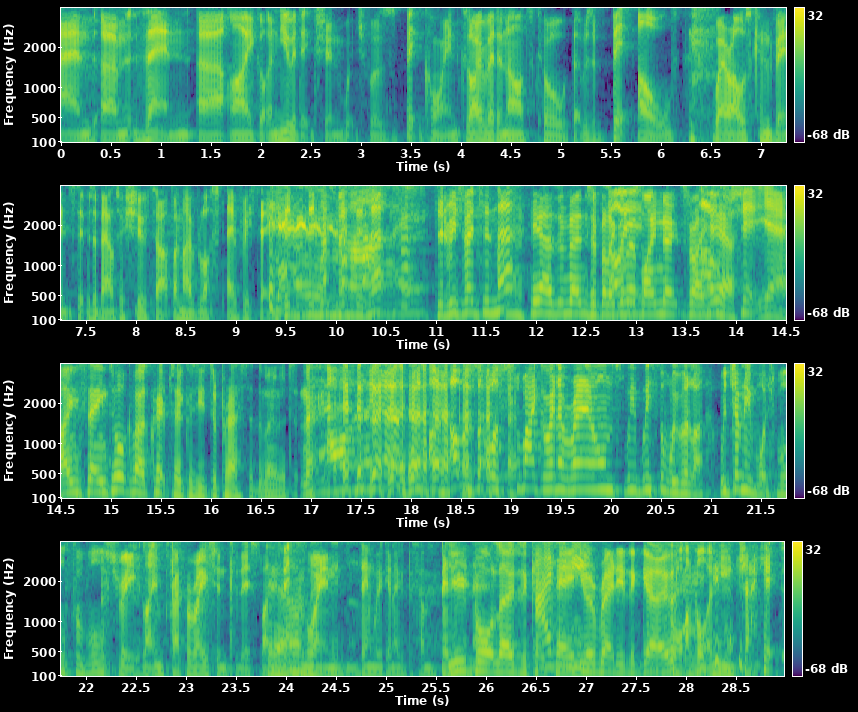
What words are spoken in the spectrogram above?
And um, then uh, I got a new addiction, which was Bitcoin, because I read an article that was a bit old, where I was convinced it was about to shoot up, and I've lost everything. Did, did Rhys mention that? Did Rhys mention that? He hasn't mentioned, but I Oh, can my notes right Oh, here. shit, yeah. I'm saying talk about crypto because he's depressed at the moment. Oh, yeah. I, I was I was swaggering around. We, we thought we were like we generally watch Wolf of Wall Street like in preparation for this like Yeah. Oh, Bitcoin goodness. thing. We're going to become billionaires. you bought loads of cocaine. You were ready to go. bought- I bought a new jacket.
